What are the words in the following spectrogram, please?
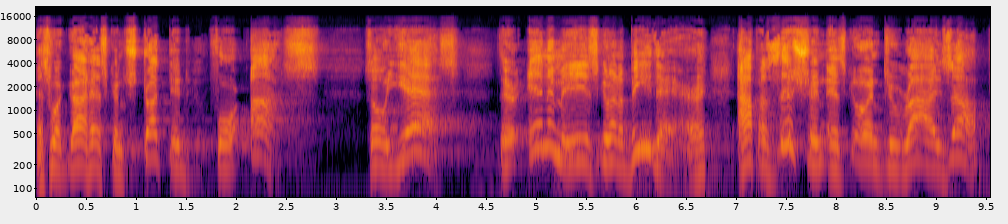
That's what God has constructed for us. So, yes, their enemy is going to be there. Opposition is going to rise up.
